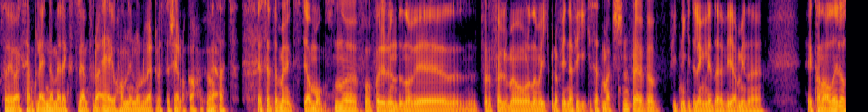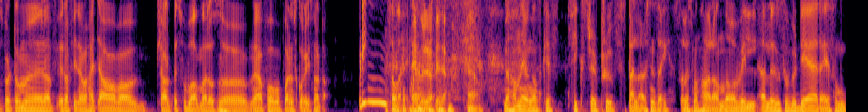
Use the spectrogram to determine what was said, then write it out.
så er jo eksempelet enda mer ekstremt, for da er jo han involvert hvis det skjer noe, uansett. Jeg sendte en melding til Stian Monsen uh, for forrige runde vi, for å følge med hvordan det gikk med Rafinha. Jeg fikk ikke sett matchen, for jeg fikk den ikke tilgjengelig via mine kanaler, og spurte om uh, Rafinha var heit. Ja, han var klart best på banen der, og så Ja, får håpe han får en scoring snart, da. Bling! Sa det. 1-0 Rafinha. Ja. Men han er jo en ganske fixture-proof spiller, syns jeg. Så hvis man har han og vil eller liksom vurdere ei sånn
